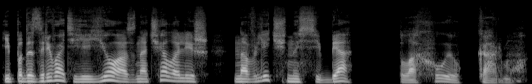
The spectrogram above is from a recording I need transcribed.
и подозревать ее означало лишь навлечь на себя плохую карму.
